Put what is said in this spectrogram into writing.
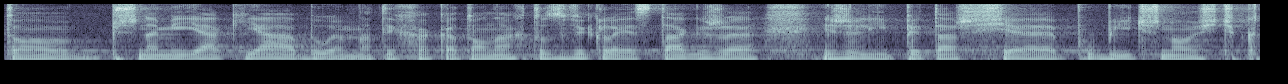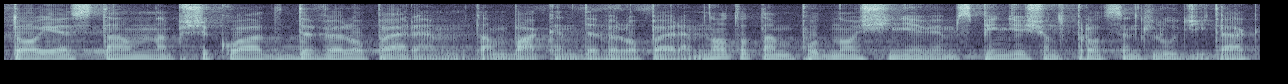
to przynajmniej jak ja byłem na tych hackatonach, to zwykle jest tak, że jeżeli pytasz się publiczność, kto jest tam na przykład deweloperem, tam backend deweloperem, no to tam podnosi, nie wiem, z 50% ludzi, tak?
